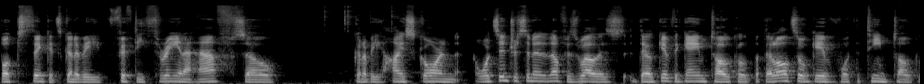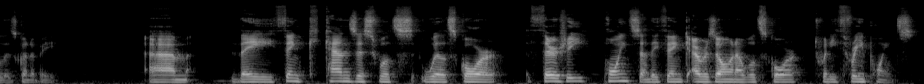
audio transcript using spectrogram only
Bucks think it's going to be 53 and a half, so going to be high scoring. What's interesting enough as well is they'll give the game total, but they'll also give what the team total is going to be. Um, they think Kansas will will score 30 points, and they think Arizona will score 23 points.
